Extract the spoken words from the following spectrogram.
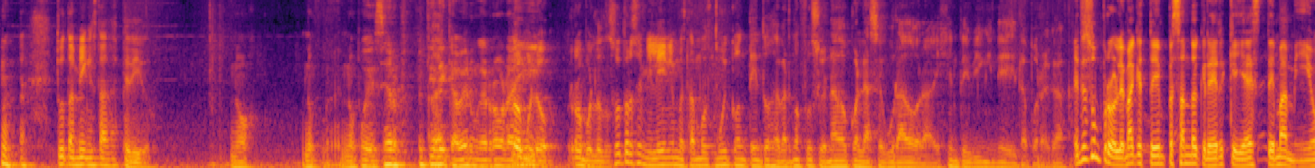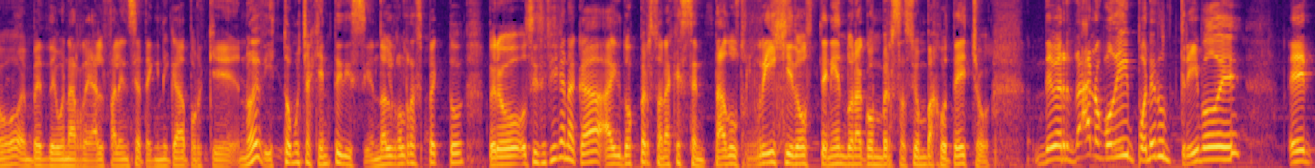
Tú también estás despedido. No, no, no puede ser. Tiene que haber un error ahí. Rómulo, Rómulo, nosotros en Millennium estamos muy contentos de habernos fusionado con la aseguradora. Hay gente bien inédita por acá. Este es un problema que estoy empezando a creer que ya es tema mío en vez de una real falencia técnica porque no he visto mucha gente diciendo algo al respecto, pero si se fijan acá hay dos personajes sentados rígidos teniendo una conversación bajo techo. ¿De verdad no podéis poner un trípode? Eh,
